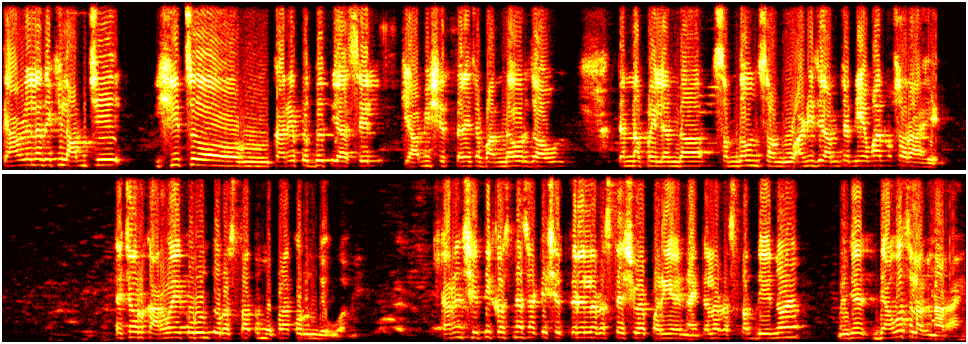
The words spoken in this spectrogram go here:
त्यावेळेला देखील आमची हीच कार्यपद्धती असेल की आम्ही शेतकऱ्याच्या बांधावर जाऊन त्यांना पहिल्यांदा समजावून सांगू आणि जे आमच्या नियमानुसार आहे त्याच्यावर कारवाई करून तो रस्ता तो मोकळा करून देऊ आम्ही. कारण शेती कसण्यासाठी शेतकऱ्याला रस्त्याशिवाय पर्याय नाही. त्याला रस्ता देणं म्हणजे द्यावंच लागणार आहे.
